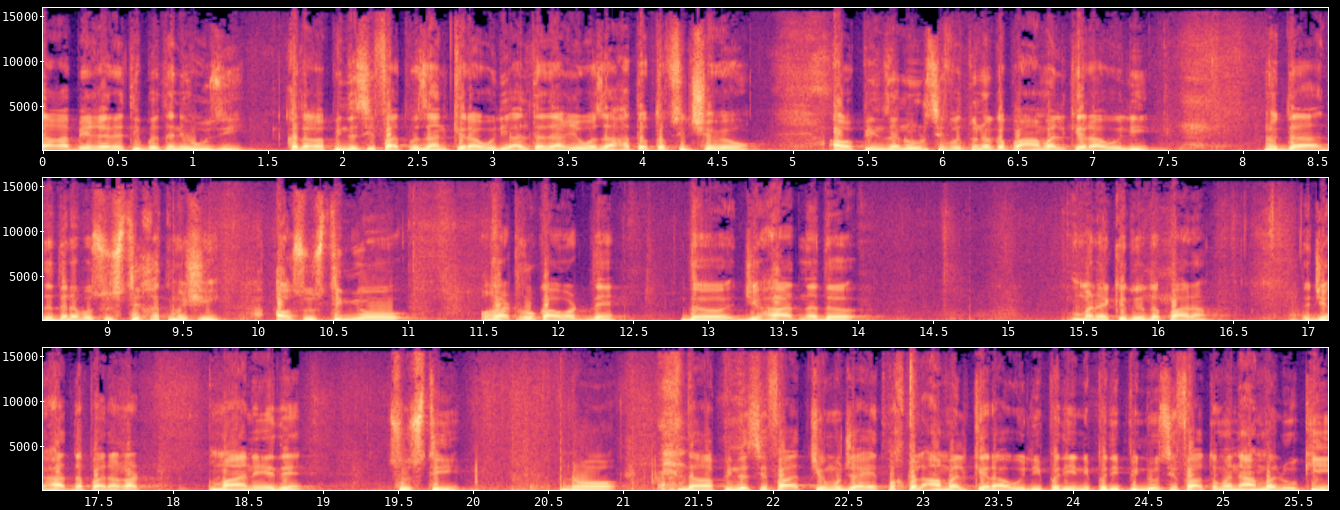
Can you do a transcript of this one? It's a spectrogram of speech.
دغه بغیرتی به تنه وزي کله پنځه صفات په ځان کې راولي الته دغه وضاحت او تفصیل شوی او پنځه نور صفاتونه که په عمل کې راولي نو دا د دنه به سستی ختم شي او سستی یو غټ رکاوټ ده د جهاد نه د منع کېدو د پاره د جهاد د پاره غټ معنی دی سستی نو دا پنځه صفات چې مجاهد په خپل عمل کې راولي په دې په دې پنځو صفاتو باندې عمل وکي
